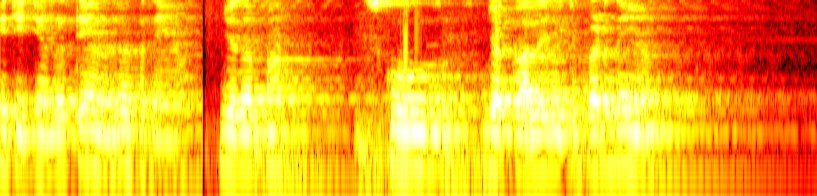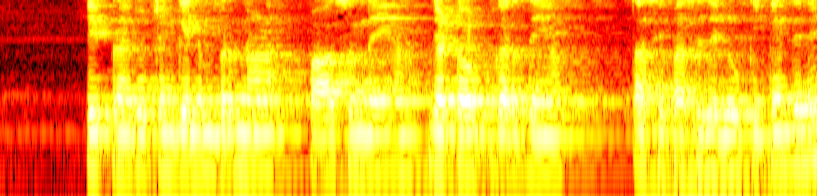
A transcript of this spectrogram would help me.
ਇਹ ਚੀਜ਼ਾਂ ਦਾ ਧਿਆਨ ਰੱਖਦੇ ਹਾਂ। ਜਦੋਂ ਆਪਾਂ ਸਕੂਲ ਜਾਂ ਕਾਲਜ ਵਿੱਚ ਪੜ੍ਹਦੇ ਹਾਂ, ਪੇਪਰਾਂ 'ਚੋਂ ਚੰਗੇ ਨੰਬਰ ਨਾਲ ਪਾਸ ਹੁੰਦੇ ਆ ਜਾਂ ਟੌਪ ਕਰਦੇ ਆ ਤਾਂ ਆਸੇ-ਪਾਸੇ ਦੇ ਲੋਕ ਕੀ ਕਹਿੰਦੇ ਨੇ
